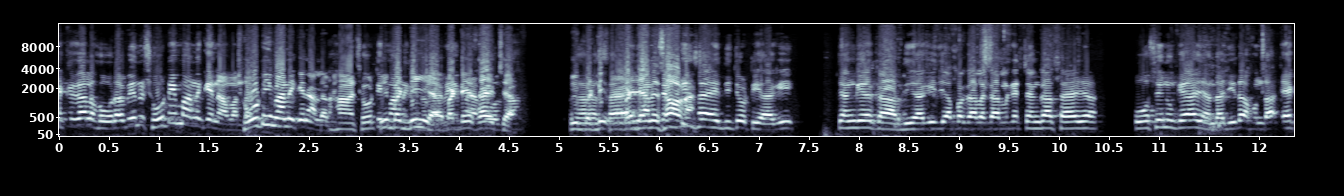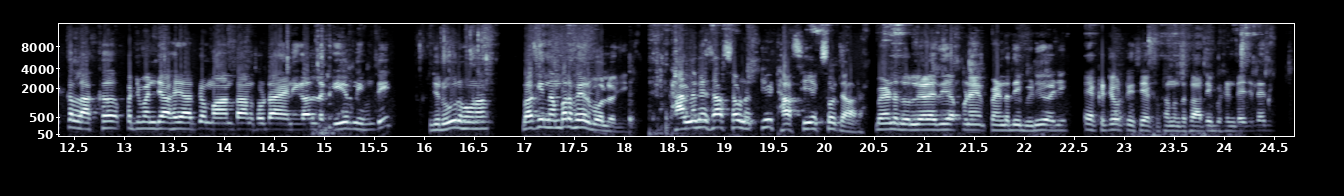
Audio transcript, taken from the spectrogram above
ਇੱਕ ਗੱਲ ਹੋਰ ਆ ਵੀ ਇਹਨੂੰ ਛੋਟੀ ਮੰਨ ਕੇ ਨਾ ਬੰਦਾ। ਛੋਟੀ ਮੰਨ ਕੇ ਨਾ ਲਵੇ। ਹਾਂ ਛੋਟੀ ਵੱਡੀ ਹੈ, ਵੱਡੇ size 'ਚ। ਵੀ ਹਾਂ, ਵੱਡੀ ਵੱਡਿਆਂ ਦੇ ਹਿਸਾਬ ਚੰਗੀ ਨਾਲ size ਦੀ ਝੋਟੀ ਆ ਗਈ। ਚੰਗੇ ਆਕਾਰ ਦੀ ਆ ਗਈ। ਜੇ ਆਪਾਂ ਗੱਲ ਕਰ ਲਈਏ ਚੰਗਾ ਸਾਈਜ਼ ਆ ਉਸੇ ਨੂੰ ਕਿਹਾ ਜਾਂਦਾ ਜਿਹਦਾ ਹੁੰਦਾ 1 ਲੱਖ 55000 ਰੁਪਏ ਮਾਨਤਾਨ ਤੁਹਾਡਾ ਐ ਨਹੀਂ ਗੱਲ ਲਕੀਰ ਨਹੀਂ ਹੁੰਦੀ ਜ਼ਰੂਰ ਹੋਣਾ। ਬਾਕੀ ਨੰਬਰ ਫੇਰ ਬੋਲੋ ਜੀ। 98729 88104 ਪਿੰਡ ਦੁੱਲੇ ਵਾਲੇ ਦੀ ਆਪਣੇ ਪਿੰਡ ਦੀ ਵੀਡੀਓ ਹੈ ਜੀ। ਇੱਕ ਝੋਟੀ ਸੀ ਇੱਕ ਤੁਹਾਨੂੰ ਦਿਖਾਤੀ ਬਠਿੰਡੇ ਜ਼ਿਲ੍ਹੇ ਦੀ।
